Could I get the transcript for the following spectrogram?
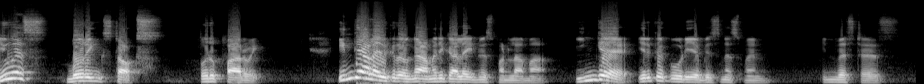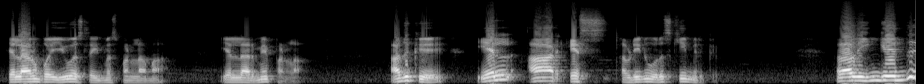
யூஎஸ் போரிங் ஸ்டாக்ஸ் ஒரு பார்வை. இந்தியாவில் இருக்கிறவங்க அமெரிக்காவில் இன்வெஸ்ட் பண்ணலாமா? இங்கே இருக்கக்கூடிய பிஸ்னஸ்மேன் இன்வெஸ்டர்ஸ் எல்லாரும் போய் யூஎஸில் இன்வெஸ்ட் பண்ணலாமா? எல்லாருமே பண்ணலாம். அதுக்கு எல்ஆர்எஸ் அப்படின்னு ஒரு ஸ்கீம் இருக்குது அதாவது இங்கேருந்து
